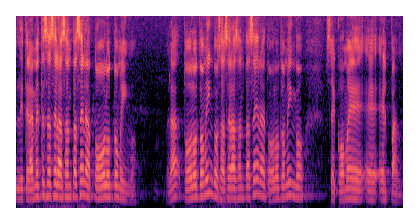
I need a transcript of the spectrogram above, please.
literalmente se hace la Santa Cena todos los domingos. ¿verdad? Todos los domingos se hace la Santa Cena todos los domingos se come eh, el pan.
